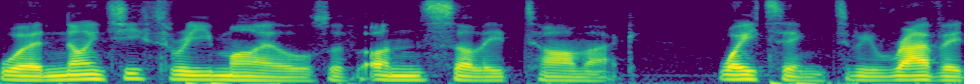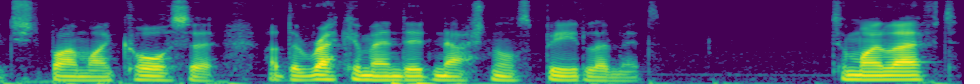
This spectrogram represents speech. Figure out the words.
were 93 miles of unsullied tarmac, waiting to be ravaged by my Corsa at the recommended national speed limit. To my left,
